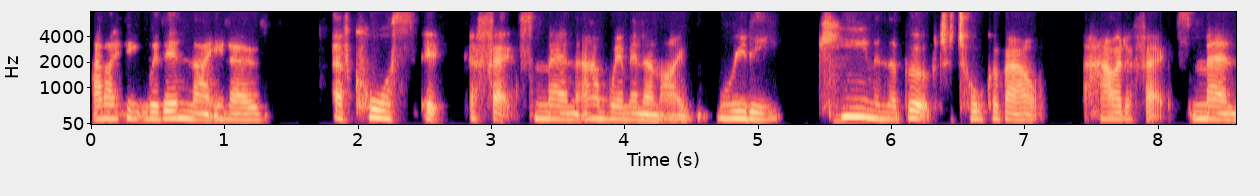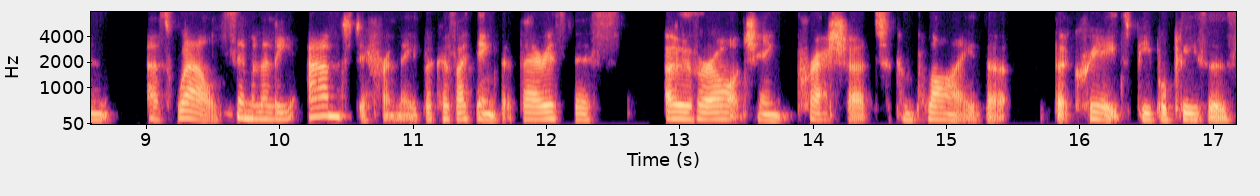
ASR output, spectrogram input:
And I think within that, you know, of course, it affects men and women. And I'm really keen in the book to talk about how it affects men as well, similarly and differently, because I think that there is this overarching pressure to comply that that creates people pleasers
